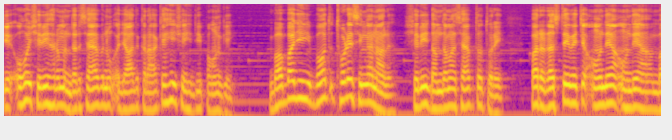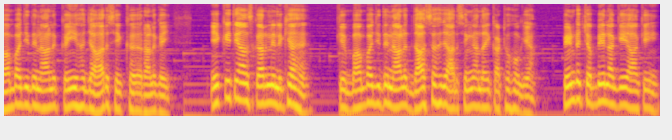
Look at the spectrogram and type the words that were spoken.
ਕਿ ਉਹ ਸ਼੍ਰੀ ਹਰਮੰਦਰ ਸਾਹਿਬ ਨੂੰ ਆਜ਼ਾਦ ਕਰਾ ਕੇ ਹੀ ਸ਼ਹੀਦੀ ਪਾਉਣਗੇ। ਬਾਬਾ ਜੀ ਬਹੁਤ ਥੋੜੇ ਸਿੰਘਾਂ ਨਾਲ ਸ਼੍ਰੀ ਦਮਦਮਾ ਸਾਹਿਬ ਤੋਂ ਤੁਰੇ, ਪਰ ਰਸਤੇ ਵਿੱਚ ਆਉਂਦਿਆਂ ਆਉਂਦਿਆਂ ਬਾਬਾ ਜੀ ਦੇ ਨਾਲ ਕਈ ਹਜ਼ਾਰ ਸਿੱਖ ਰਲ ਗਏ। ਇੱਕ ਇਤਿਹਾਸਕਾਰ ਨੇ ਲਿਖਿਆ ਹੈ ਕਿ ਬਾਬਾ ਜੀ ਦੇ ਨਾਲ 10000 ਸਿੰਘਾਂ ਦਾ ਇਕੱਠ ਹੋ ਗਿਆ। ਪਿੰਡ ਚੱਬੇ ਲਾਗੇ ਆ ਕੇ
